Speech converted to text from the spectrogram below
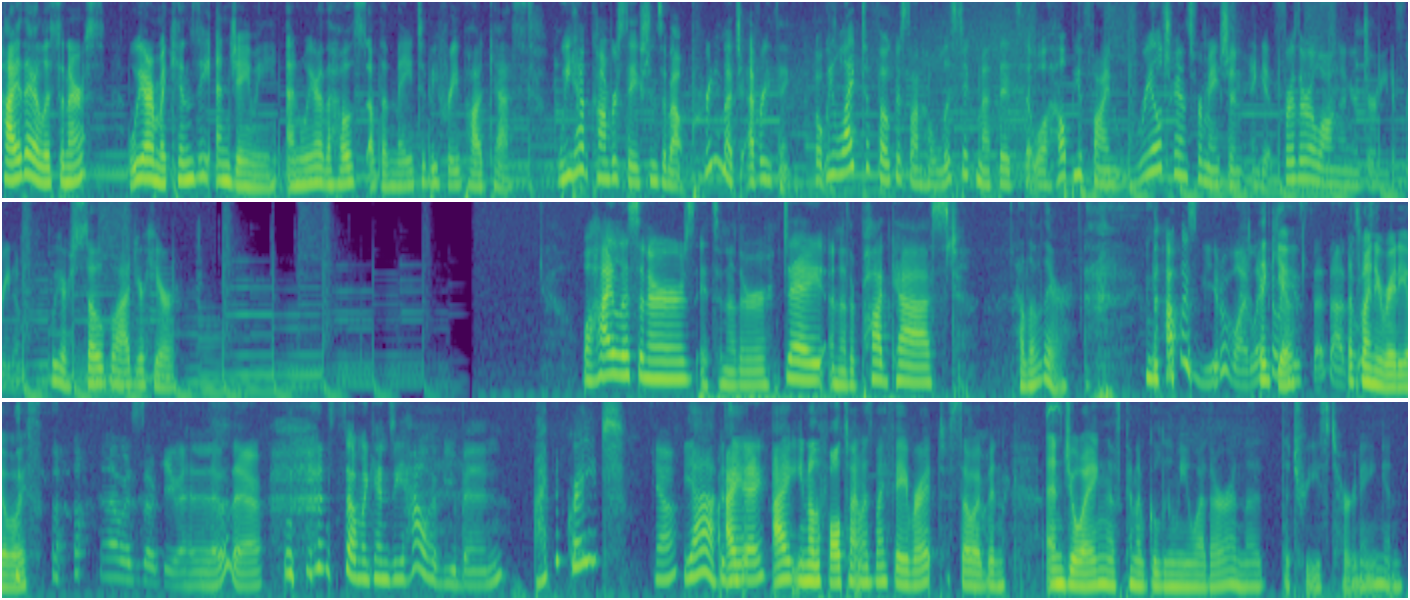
Hi there, listeners. We are Mackenzie and Jamie, and we are the hosts of the Made to Be Free podcast. We have conversations about pretty much everything, but we like to focus on holistic methods that will help you find real transformation and get further along on your journey to freedom. We are so glad you're here. Well, hi, listeners. It's another day, another podcast. Hello there. That was beautiful. I like Thank you. you said that. That's that my new radio voice. That was so cute. Hello there. so, Mackenzie, how have you been? I've been great. Yeah. Yeah. Busy I, day? I, you know, the fall time is my favorite. So I've been enjoying this kind of gloomy weather and the, the trees turning. And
